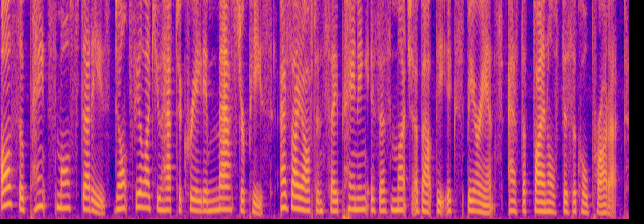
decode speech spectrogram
Also, paint small studies. Don't feel like you have to create a masterpiece. As I often say, painting is as much about the experience as the final physical product.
